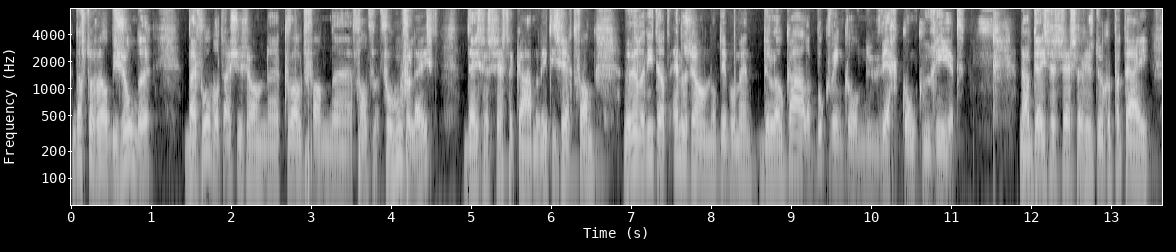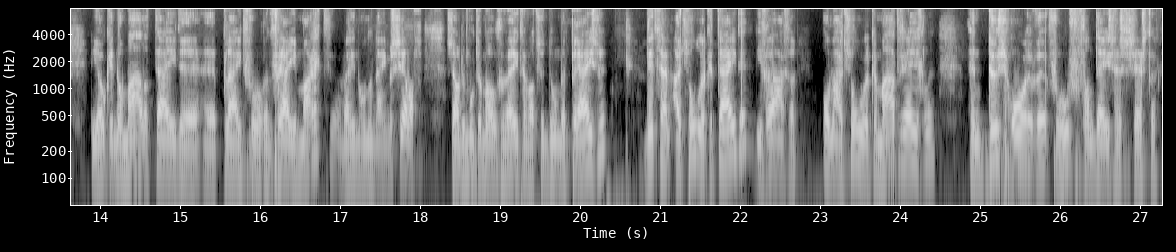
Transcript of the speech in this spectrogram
En dat is toch wel bijzonder. Bijvoorbeeld als je zo'n uh, quote van, van Verhoeven leest, D66-Kamerlid, die zegt van we willen niet dat Amazon op dit moment de lokale boekwinkel nu wegconcurreert. Nou, D66 is natuurlijk een partij die ook in normale tijden pleit voor een vrije markt, waarin ondernemers zelf zouden moeten mogen weten wat ze doen met prijzen. Dit zijn uitzonderlijke tijden, die vragen om uitzonderlijke maatregelen. En dus horen we Verhoeven van D66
